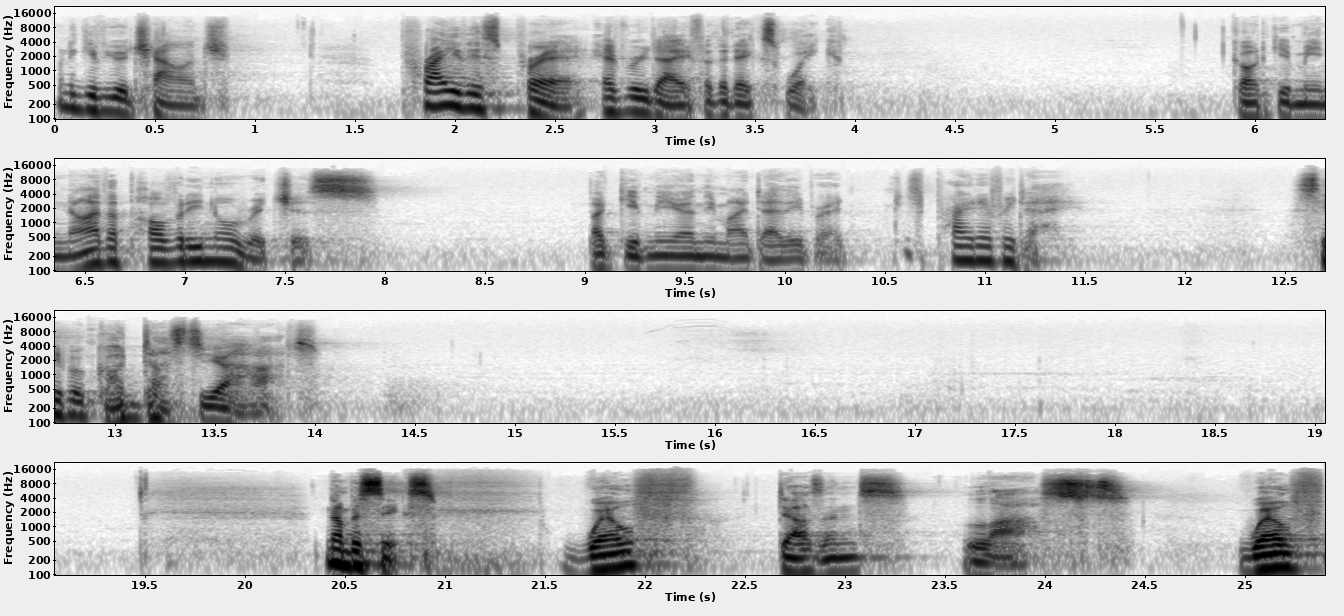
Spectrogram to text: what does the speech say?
I'm going to give you a challenge. Pray this prayer every day for the next week. God, give me neither poverty nor riches, but give me only my daily bread. Just pray it every day. See what God does to your heart. Number six, wealth doesn't last. Wealth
